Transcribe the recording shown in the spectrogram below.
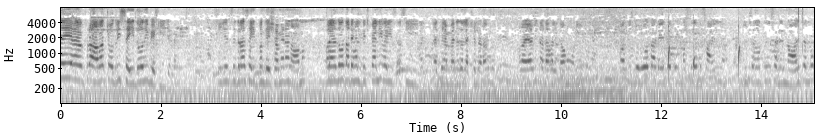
ਦੇ ਭਰਾਵਾ ਚੌਧਰੀ ਸਈਦੋ ਦੀ ਬੇਟੀ ਜੇ ਮੈਂ। ਸਿਦਰਾ ਸਈਦ ਬੰਦੇਸ਼ਾ ਮੇਰਾ ਨਾਮ। ਔਰ ਐਜ਼ ਉਹ ਤੁਹਾਡੇ ਹਲਕੇ 'ਚ ਪਹਿਲੀ ਵਾਰੀ ਅਸੀਂ ਇੱਥੇ ਐਮਐਨਏ ਦਾ ਇਲੈਕਸ਼ਨ ਲੜਾਂਗੇ। ਔਰ ਆਇਆ ਵੀ ਤੁਹਾਡਾ ਹਲਕਾ ਹੋਣੀ ਬਾਕੀ ਜੋ ਤੁਹਾਡੇ ਇੱਥੇ ਕੋਈ ਮਸਲੇ ਮਸਾਇਲ ਨੇ, ਇਨਸ਼ਾਅੱਲਾ ਤੁਸੀਂ ਸਾਡੇ ਨਾਲ ਚੱਲੋ।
